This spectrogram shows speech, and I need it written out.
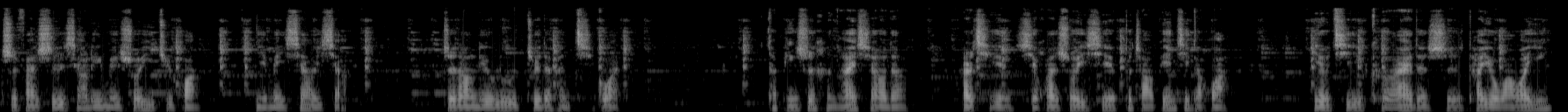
吃饭时小林没说一句话，也没笑一下，这让刘露觉得很奇怪。他平时很爱笑的，而且喜欢说一些不着边际的话。尤其可爱的是，他有娃娃音。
